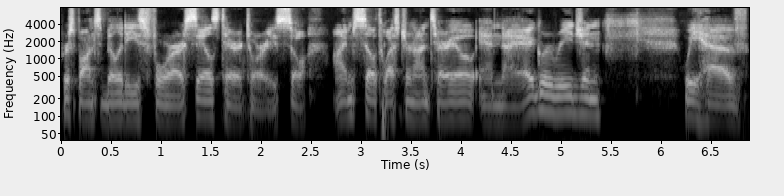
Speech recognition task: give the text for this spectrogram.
responsibilities for our sales territories. So I'm Southwestern Ontario and Niagara region. We have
